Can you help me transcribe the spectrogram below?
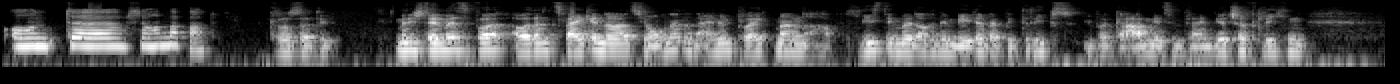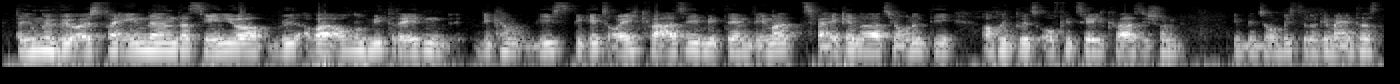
und äh, so haben wir gebaut. Großartig. Ich meine, ich stelle mir jetzt vor, aber dann zwei Generationen an einem Projekt, man liest immer auch in den Medien bei Betriebsübergaben, jetzt im freien wirtschaftlichen, der Junge will alles verändern, der Senior will aber auch noch mitreden. Wie, wie, wie geht es euch quasi mit dem Thema zwei Generationen, die, auch wenn du jetzt offiziell quasi schon in Pension bist oder gemeint hast,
